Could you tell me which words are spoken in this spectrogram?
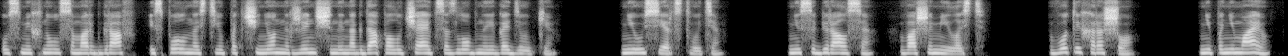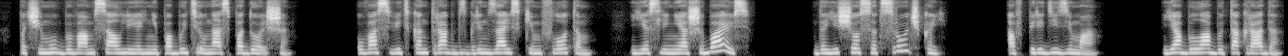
усмехнулся Маркграф, из полностью подчиненных женщин иногда получаются злобные гадюки. Не усердствуйте. Не собирался, ваша милость. Вот и хорошо. Не понимаю, почему бы вам с Аллиэль не побыть у нас подольше. У вас ведь контракт с Гринзальским флотом, если не ошибаюсь? Да еще с отсрочкой. А впереди зима. Я была бы так рада,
